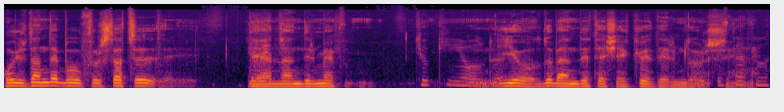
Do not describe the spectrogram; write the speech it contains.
O yüzden de bu fırsatı değerlendirme Çok iyi oldu. iyi oldu. Ben de teşekkür ederim doğrusu. Yani. Estağfurullah.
